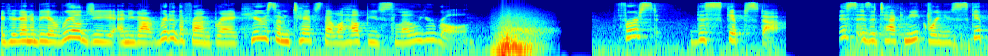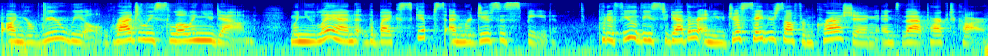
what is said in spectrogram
if you're gonna be a real G and you got rid of the front brake, here's some tips that will help you slow your roll. First, the skip stop. This is a technique where you skip on your rear wheel, gradually slowing you down. When you land, the bike skips and reduces speed. Put a few of these together and you just save yourself from crashing into that parked car.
